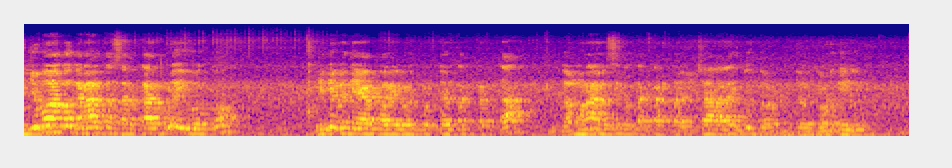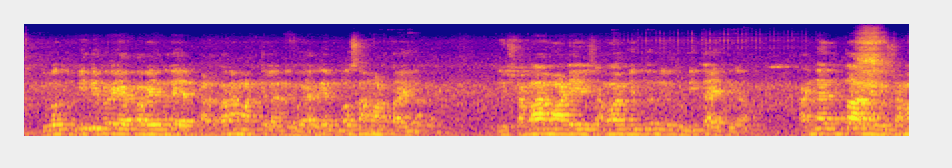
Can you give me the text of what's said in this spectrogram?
ನಿಜವಾಗೂ ಗಣಾಂತ ಸರ್ಕಾರಗಳು ಇವತ್ತು ಬೀದಿ ಬದಿ ವ್ಯಾಪಾರಿಗಳು ಕೊಟ್ಟಿರ್ತಕ್ಕಂಥ ಗಮನ ಹರಿಸಿರತಕ್ಕಂಥ ವಿಚಾರ ಇದು ದೊಡ್ಡ- ದೊಡ್ಡದಿದು. ಇವತ್ತು ಬೀದಿ ಬರಿ ವ್ಯಾಪಾರ ಇದ್ರೆ ಯಾರು ಕಳ್ತನ ಮಾಡ್ತಿಲ್ಲ ನೀವು, ಯಾರಿಗೆ ಮೋಸ ಮಾಡ್ತಾ ಇಲ್ಲ. ನೀವು ಶ್ರಮ ಮಾಡಿ, ಶ್ರಮ ಬಿದ್ದು ನೀವು ದುಡಿತಾ ಇದ್ದೀರಾ? ಹಂಗಂತ ನೀವು ಶ್ರಮ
